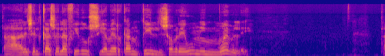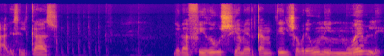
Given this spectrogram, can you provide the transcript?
Tal es el caso de la fiducia mercantil sobre un inmueble. Tal es el caso de una fiducia mercantil sobre un inmueble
